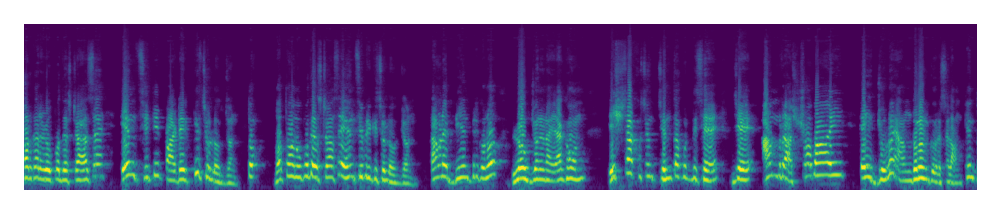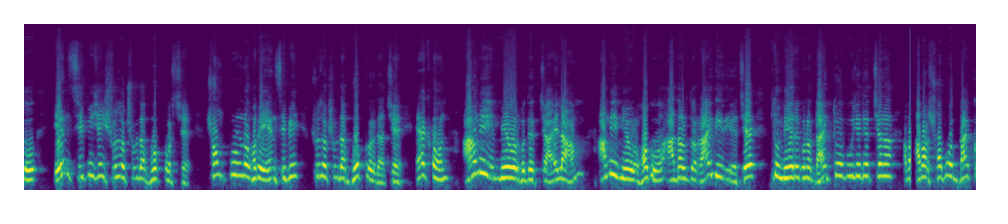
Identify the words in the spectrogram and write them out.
সরকারের উপদেষ্টা আছে এনসিপি পার্টির কিছু লোকজন। তো বর্তমান উপদেষ্টা আছে এনসিপির কিছু লোকজন। তার মানে বিএনপির কোনো লোকজন নাই। এখন ইশরাক হোসেন চিন্তা করতেছে যে আমরা সবাই এই জুলাই আন্দোলন করেছিলাম, কিন্তু এনসিপি সেই সুযোগ সুবিধা ভোগ করছে। সম্পূর্ণভাবে এনসিপি সুযোগ সুবিধা ভোগ করে যাচ্ছে। এখন আমি মেয়র হতে চাইলাম, আমি মেয়র হব, আদালত রায় দিয়ে দিয়েছে, কিন্তু মেয়ের কোনো দায়িত্ব বুঝে দিচ্ছে না, আবার শপথ বাক্য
